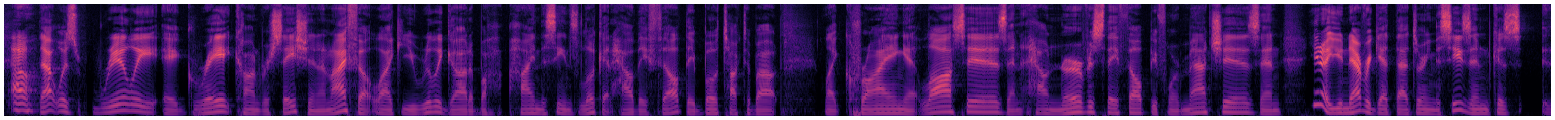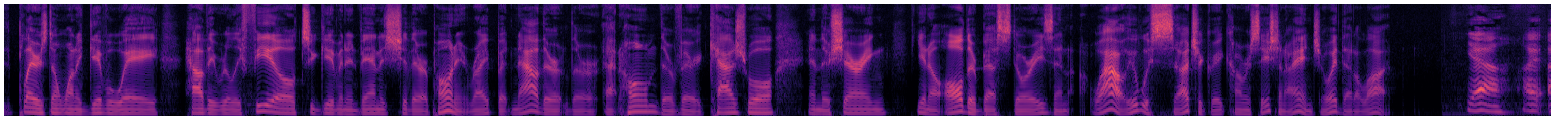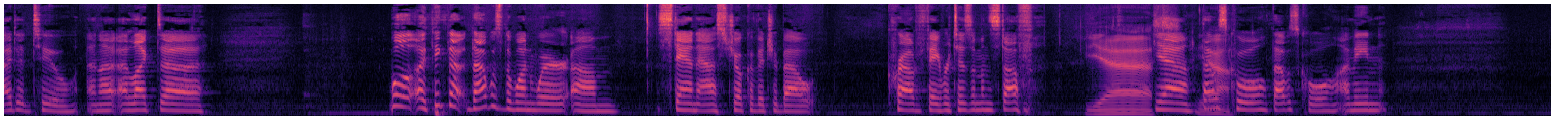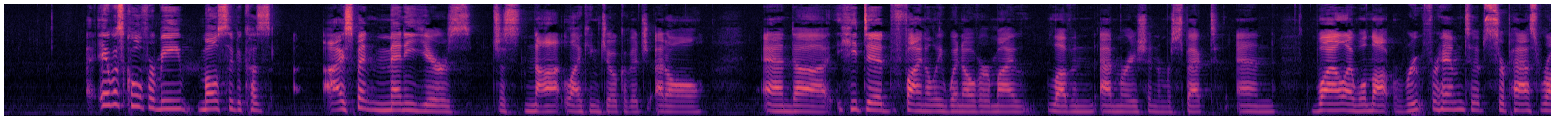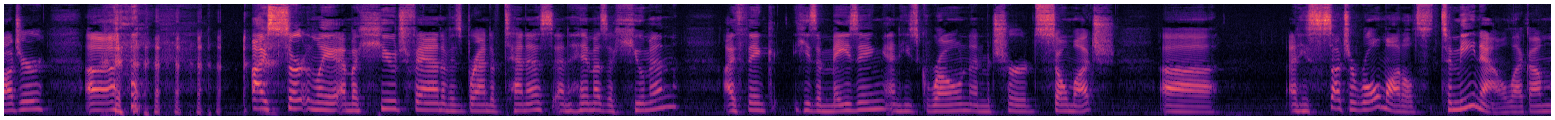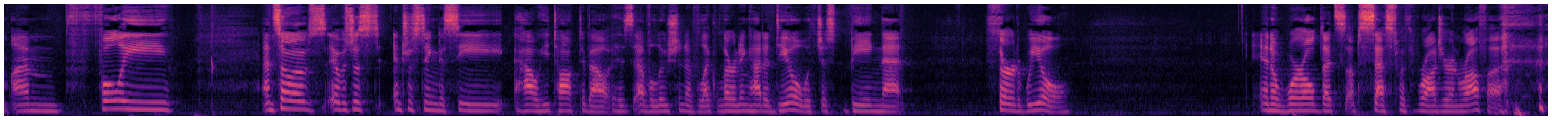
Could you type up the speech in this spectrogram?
oh, that was really a great conversation and i felt like you really got a behind the scenes look at how they felt they both talked about like crying at losses and how nervous they felt before matches. And you know you never get that during the season because players don't want to give away how they really feel to give an advantage to their opponent right? But now they're they're at home they're very casual and they're sharing you know all their best stories. And wow it was such a great conversation. I enjoyed that a lot. Yeah, I, I did too, and I, I liked. Uh, well, I think that that was the one where um, Stan asked Djokovic about crowd favoritism and stuff. Yes. Yeah, that was cool. That was cool. I mean, it was cool for me mostly because I spent many years just not liking Djokovic at all. And uh, he did finally win over my love and admiration and respect. And while I will not root for him to surpass Roger, uh, I certainly am a huge fan of his brand of tennis and him as a human. I think he's amazing and he's grown and matured so much. Uh, and he's such a role model to me now. Like I'm, I'm fully, and so it was. It was just interesting to see how he talked about his evolution of like learning how to deal with just being that third wheel in a world that's obsessed with Roger and Rafa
